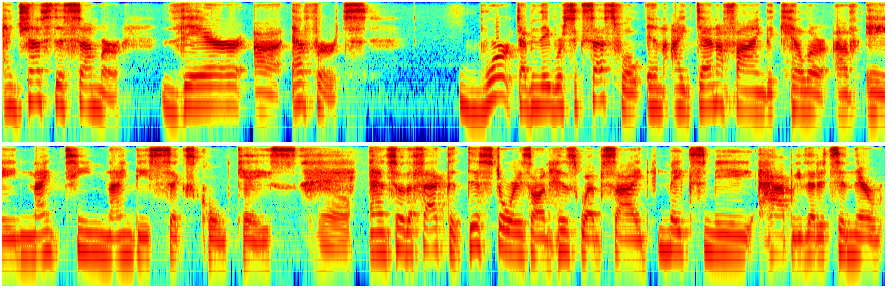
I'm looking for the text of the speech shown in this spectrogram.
And just this summer, their uh, efforts worked. I mean, they were successful in identifying the killer of a 1996 cold case. Yeah. And so the fact that this story is on his website makes me happy that it's in their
